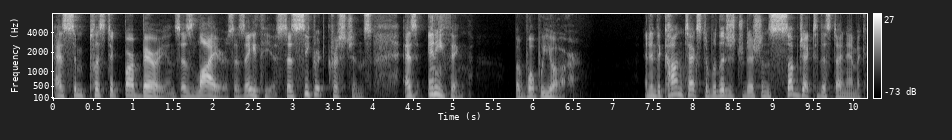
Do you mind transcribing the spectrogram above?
as simplistic barbarians, as liars, as atheists, as secret Christians, as anything but what we are. And in the context of religious traditions subject to this dynamic,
